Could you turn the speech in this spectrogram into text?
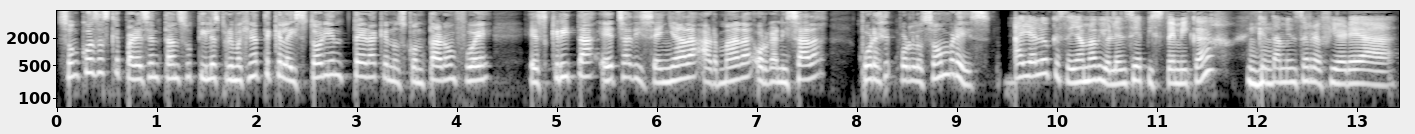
son cosas que parecen tan sutiles, pero imagínate que la historia entera que nos contaron fue escrita, hecha, diseñada, armada, organizada por, por los hombres. Hay algo que se llama violencia epistémica, que también se refiere a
